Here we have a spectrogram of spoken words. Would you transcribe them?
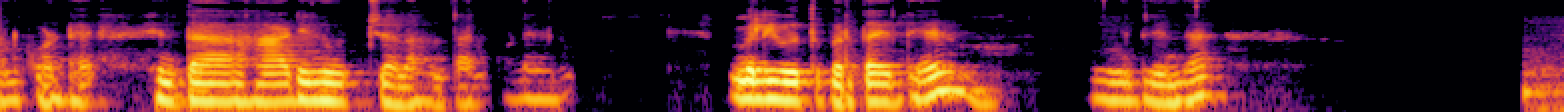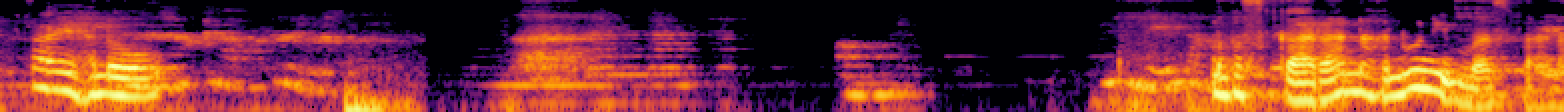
ಅಂದ್ಕೊಂಡೆ ಇಂಥ ಹಾಡಿನ ಹುಚ್ಚಲ್ಲ ಅಂತ ಅಂದ್ಕೊಂಡೆ ನಾನು. ಆಮೇಲೆ ಇವತ್ತು ಬರ್ತಾಯಿದ್ದೆ ಇದರಿಂದ. ಹಾಯ್ ಹಲೋ ನಮಸ್ಕಾರ ನಾನು ನಿಮ್ಮ ಸ್ವರ್ಣ.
